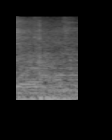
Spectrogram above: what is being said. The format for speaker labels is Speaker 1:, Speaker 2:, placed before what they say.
Speaker 1: way.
